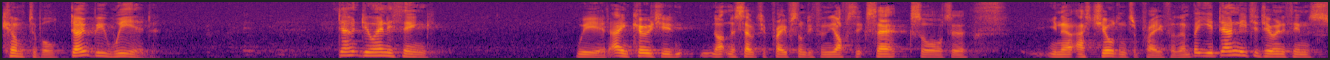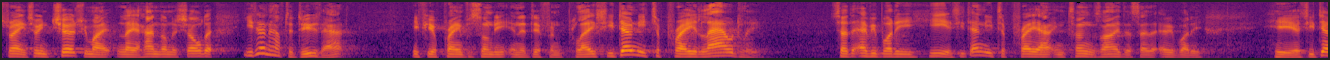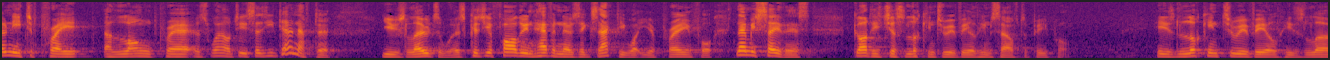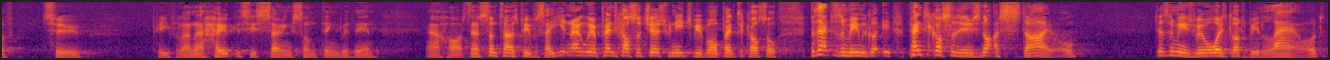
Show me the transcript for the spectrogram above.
comfortable. Don't be weird. Don't do anything weird. I encourage you not necessarily to pray for somebody from the opposite sex or to, you know, ask children to pray for them, but you don't need to do anything strange. So in church, you might lay a hand on the shoulder. You don't have to do that if you're praying for somebody in a different place. You don't need to pray loudly so that everybody hears. You don't need to pray out in tongues either so that everybody hears. You don't need to pray a long prayer as well. Jesus says you don't have to use loads of words because your Father in heaven knows exactly what you're praying for. Let me say this God is just looking to reveal himself to people. He's looking to reveal his love to people. And I hope this is sowing something within our hearts. Now, sometimes people say, you know, we're a Pentecostal church, we need to be more Pentecostal. But that doesn't mean we've got. Pentecostalism is not a style, it doesn't mean we've always got to be loud.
